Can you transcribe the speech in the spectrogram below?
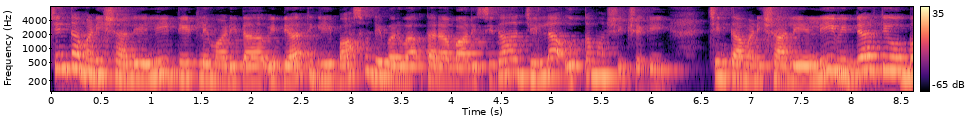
ಚಿಂತಾಮಣಿ ಶಾಲೆಯಲ್ಲಿ ತೀಟ್ಲೆ ಮಾಡಿದ ವಿದ್ಯಾರ್ಥಿಗೆ ಬಾಸುಂಡೆ ಬರುವ ತರ ಬಾರಿಸಿದ ಜಿಲ್ಲಾ ಉತ್ತಮ ಶಿಕ್ಷಕಿ. ಚಿಂತಾಮಣಿ ಶಾಲೆಯಲ್ಲಿ ವಿದ್ಯಾರ್ಥಿಯೊಬ್ಬ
